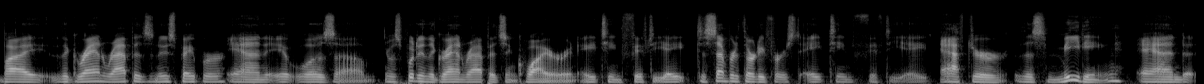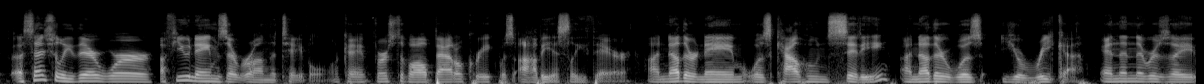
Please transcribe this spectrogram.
by the Grand Rapids newspaper, and it was um, it was put in the Grand Rapids Enquirer in 1858, December 31st, 1858. After this meeting, and essentially there were a few names that were on the table. Okay, first of all, Battle Creek was obviously there. Another name was Calhoun City. Another was Eureka. And then there was a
